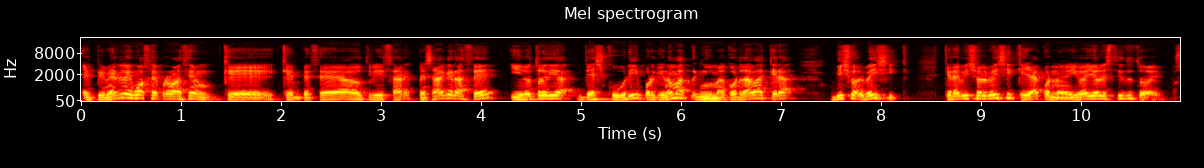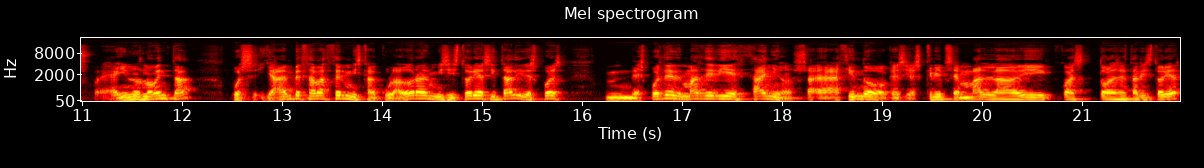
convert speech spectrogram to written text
el primer lenguaje de programación que, empecé a utilizar, pensaba que era C y el otro día descubrí, porque no ni me acordaba que era Visual Basic, que era Visual Basic que ya cuando iba yo al instituto, pues ahí en los 90, pues ya empezaba a hacer mis calculadoras, mis historias y tal, y después, mm, después de más de 10 años haciendo, que si scripts en MATLAB y todas estas historias,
